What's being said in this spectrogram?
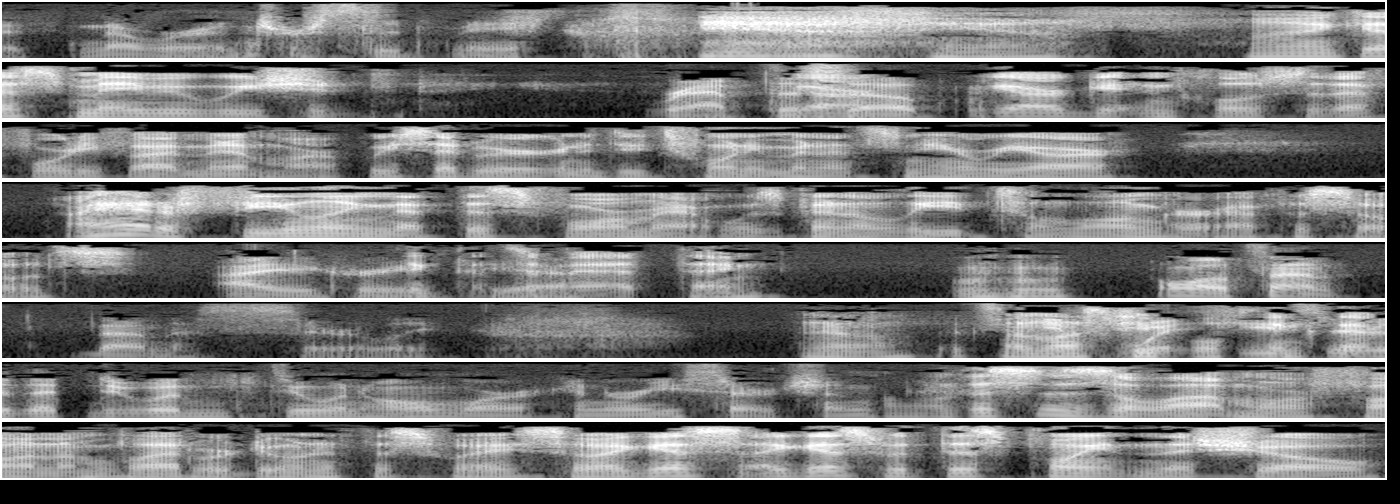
it. Never interested me. Yeah, yeah. Well, I guess maybe we should Wrap this we are, up. We are getting close to that 45 minute mark. We said we were going to do 20 minutes, and here we are. I had a feeling that this format was going to lead to longer episodes. I agree. I think that's yeah. a bad thing. hmm Well, it's not not necessarily. No, It's unless people think easier that. than doing doing homework and researching. Well, this is a lot more fun. I'm glad we're doing it this way. So I guess I guess with this point in the show,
